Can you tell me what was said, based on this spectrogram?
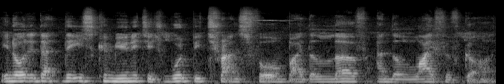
in order that these communities would be transformed by the love and the life of God.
